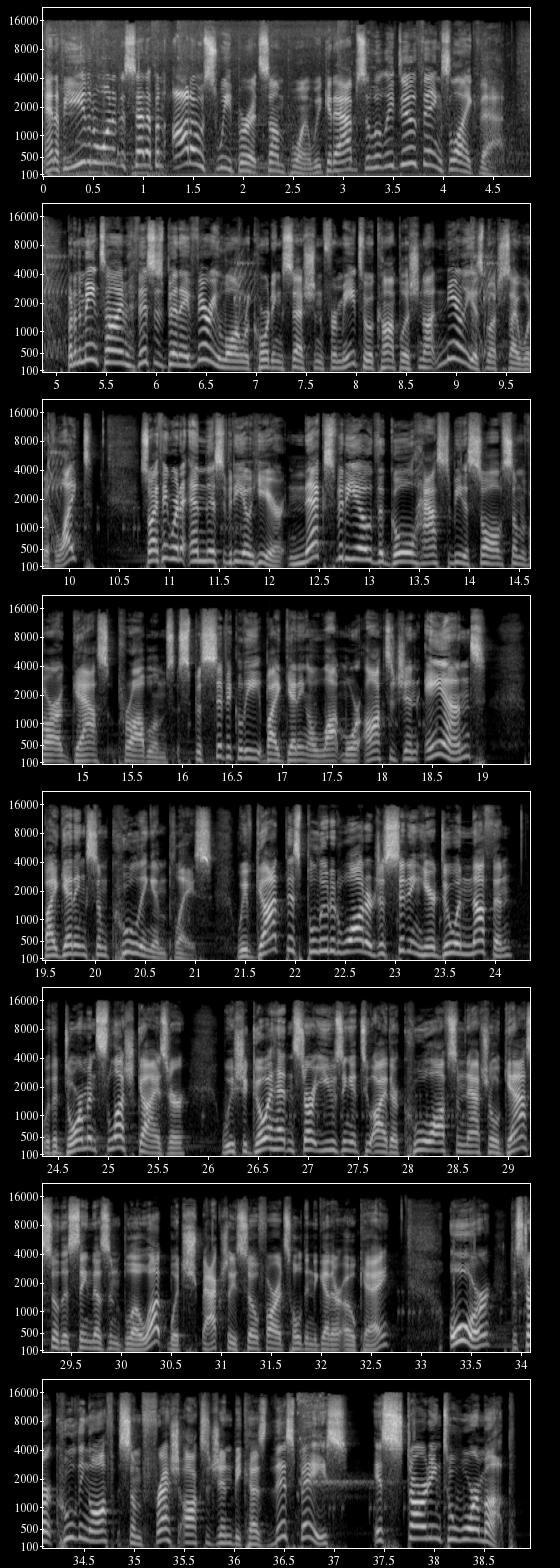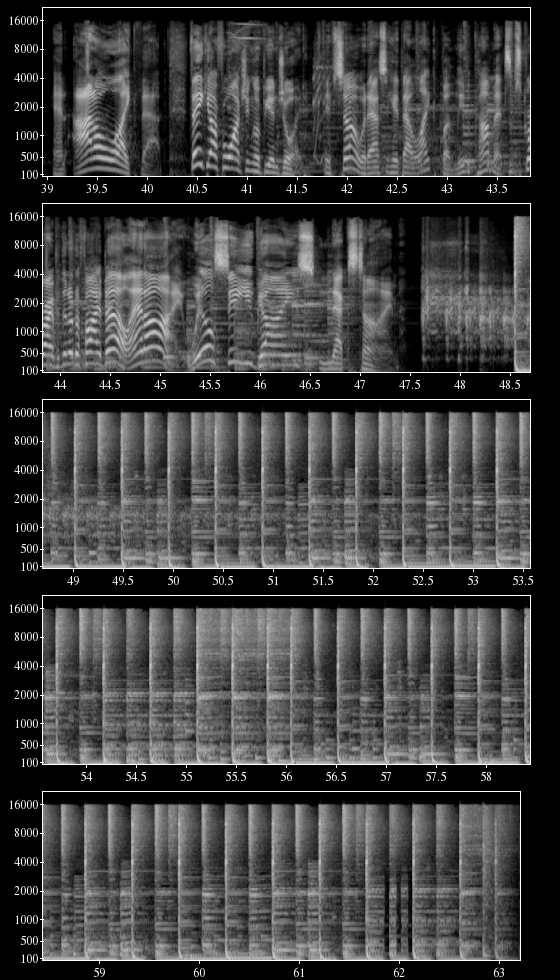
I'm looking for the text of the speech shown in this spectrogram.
And if we even wanted to set up an auto sweeper at some point, we could absolutely do things like that. But in the meantime, this has been a very long recording session for me to accomplish not nearly as much as I would have liked. So I think we're going to end this video here. Next video, the goal has to be to solve some of our gas problems, specifically by getting a lot more oxygen and by getting some cooling in place. We've got this polluted water just sitting here doing nothing with a dormant slush geyser. We should go ahead and start using it to either cool off some natural gas so this thing doesn't blow up, which actually so far it's holding together okay, or to start cooling off some fresh oxygen because this base is starting to warm up and I don't like that. Thank y'all for watching, hope you enjoyed. If so, I would ask to hit that like button, leave a comment, subscribe, hit the notify bell, and I will see you guys next time.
